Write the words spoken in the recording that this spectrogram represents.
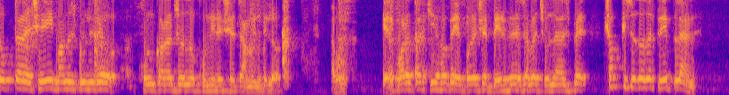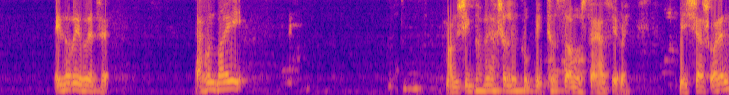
লোকটারে, সেই মানুষগুলিরে খুন করার জন্য খুনিরে সে জামিন দিল। এবং এরপরে তার কি হবে? এরপরে সে বের হয়ে যাবে, চলে আসবে, সবকিছু তাদের প্রি প্ল্যান এইভাবেই হয়েছে। এখন ভাই, মানসিকভাবে আসলে খুব বিধ্বস্ত অবস্থায় আছি ভাই। বিশ্বাস করেন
